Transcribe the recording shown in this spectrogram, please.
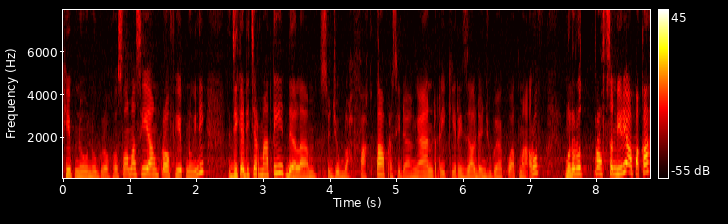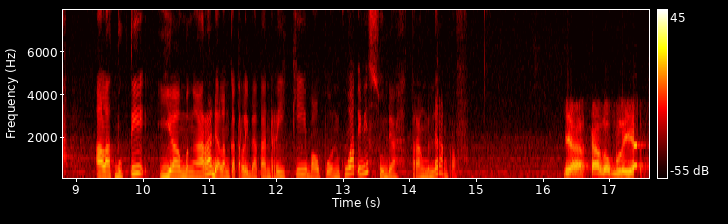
Hipnu Nugroho. Selamat siang Prof. Hipnu. Ini jika dicermati dalam sejumlah fakta persidangan Riki Rizal dan juga Kuat Ma'ruf, menurut Prof sendiri apakah alat bukti yang mengarah dalam keterlibatan Riki maupun Kuat ini sudah terang benderang Prof? Ya kalau melihat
